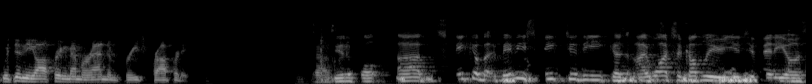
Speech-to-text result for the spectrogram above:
within the offering memorandum for each property. Beautiful. Um, speak about maybe speak to the because I watched a couple of your YouTube videos,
